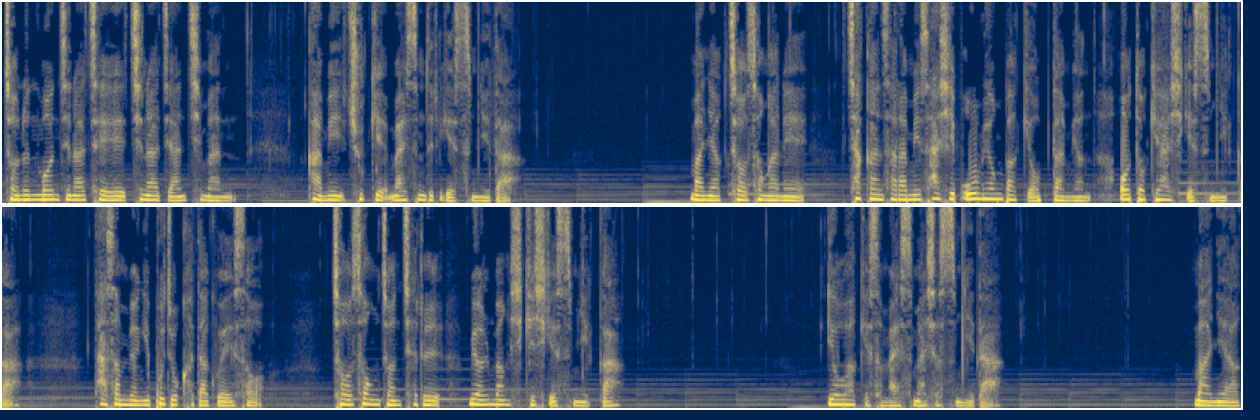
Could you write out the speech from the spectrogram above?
저는 먼지나 재에 지나지 않지만 감히 주께 말씀드리겠습니다. 만약 저 성 안에 착한 사람이 45명밖에 없다면 어떻게 하시겠습니까? 다섯 명이 부족하다고 해서 저 성 전체를 멸망시키시겠습니까? 여호와께서 말씀하셨습니다. 만약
